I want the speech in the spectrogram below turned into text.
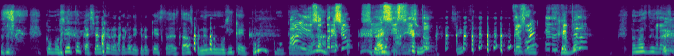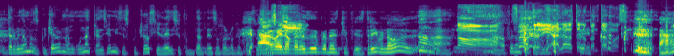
Como cierta ocasión que recuerdo que creo que esta- estabas poniendo música y ¡pum! Como que. de ¡Ay, nada. desapareció! Sí, Ay, sí, es desapareció. cierto. Sí. ¿Se fue? Se ¿Qué fue. pedo? Nomás terminamos de escuchar una, una canción y se escuchó silencio total. Eso fue lo que pasó. Ah, bueno, pero ese fue en el chupi stream, ¿no? No, No, No, fue otro día, luego te lo contamos. Ah,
